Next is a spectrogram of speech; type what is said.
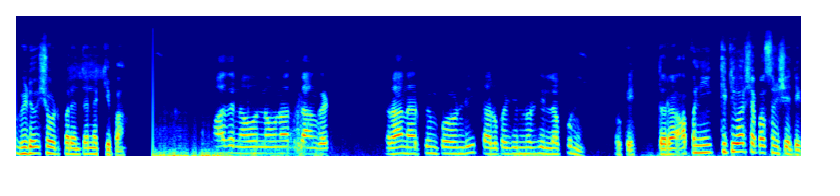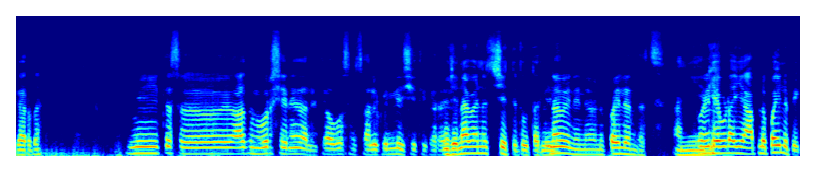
व्हिडिओ शेवटपर्यंत नक्की पहा. माझं नाव नवनाथ दांगट राहणार पिंपळवंडी तालुका जुन्नर जिल्हा पुणे. ओके. तर आपण ही किती वर्षापासून शेती करता? मी तसं अजून वर्ष नाही झाले तेव्हापासून चालू केलेली आहे शेती करायला. म्हणजे नव्यानच शेतीत उतरली नवीन आहे नवीन आहे, पहिल्यांदाच. आणि पहिलं- घेवडा हे आपलं पहिलं पीक?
